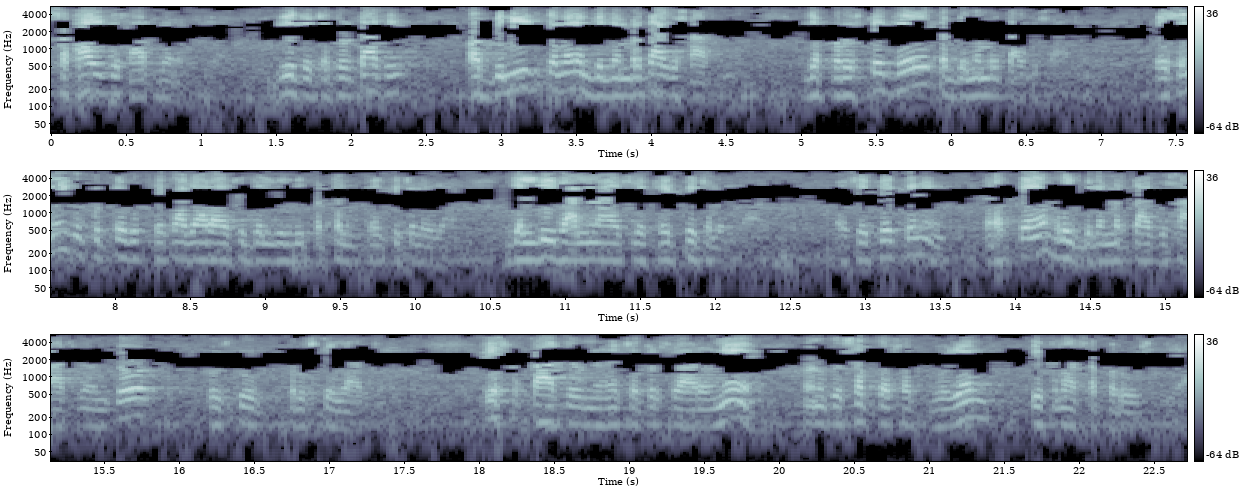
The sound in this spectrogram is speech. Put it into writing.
सफ़ाई के साथ में रख। ये तो चतुरता थी। और विनीत के मैंने विनम्रता के साथ में। जब परोसते थे, तब विनम्रता के साथ ऐसे नहीं कि कुत्ते को फेंका जा रहा है जल्दी जल्दी पत्थर फेंक के चले जाए। जल्दी डालना है, इसलिए फेंक के चले जाए। ऐसे फेंकते नहीं, रखते हैं, बड़ी विनम्रता के साथ में उनको, उसको परोसते जाते हैं। इस प्रकार से उन्होंने चतुर्सवारों ने, उनको सबका सब भोजन इतना सब परोस दिया।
